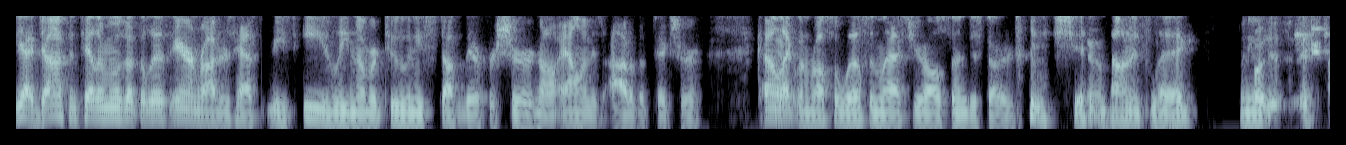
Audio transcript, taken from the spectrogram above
Yeah, Jonathan Taylor moves up the list. Aaron Rodgers has he's easily number two, and he's stuck there for sure. Now Allen is out of the picture. Kind of Yeah. like when Russell Wilson last year all of a sudden just started shitting Yeah. down his leg when he But was it's it's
